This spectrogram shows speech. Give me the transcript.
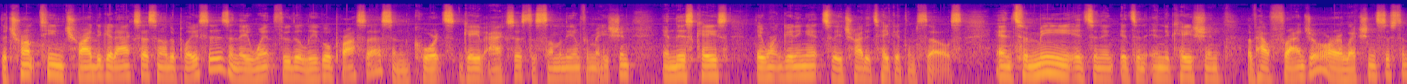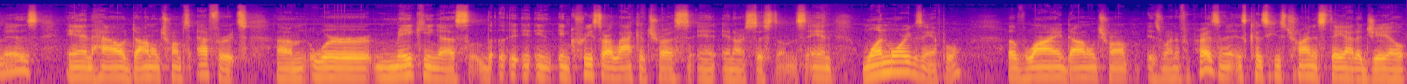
The Trump team tried to get access in other places and they went through the legal process and courts gave access to some of the information. In this case, they weren't getting it, so they tried to take it themselves. And to me, it's an, it's an indication of how fragile our election system is and how Donald Trump's efforts um, were making us in, increase our lack of trust in, in our systems. And one more example of why Donald Trump is running for president is because he's trying to stay out of jail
